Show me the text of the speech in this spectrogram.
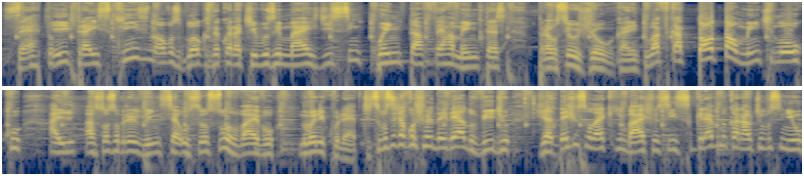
certo? Ele traz 15 novos blocos decorativos e mais de 50 ferramentas para o seu jogo, cara. Então vai ficar totalmente louco aí a sua sobrevivência, o seu survival no Minecraft. Se você já gostou da ideia do vídeo, já deixa o seu like aqui embaixo, se inscreve no canal, ativa o sininho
